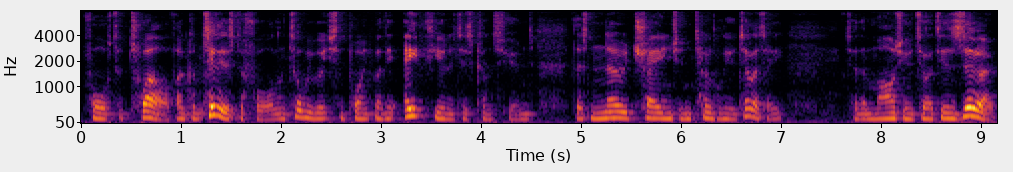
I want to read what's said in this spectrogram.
4 to 12, and continues to fall until we reach the point where the eighth unit is consumed. There's no change in total utility, so the marginal utility is zero.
